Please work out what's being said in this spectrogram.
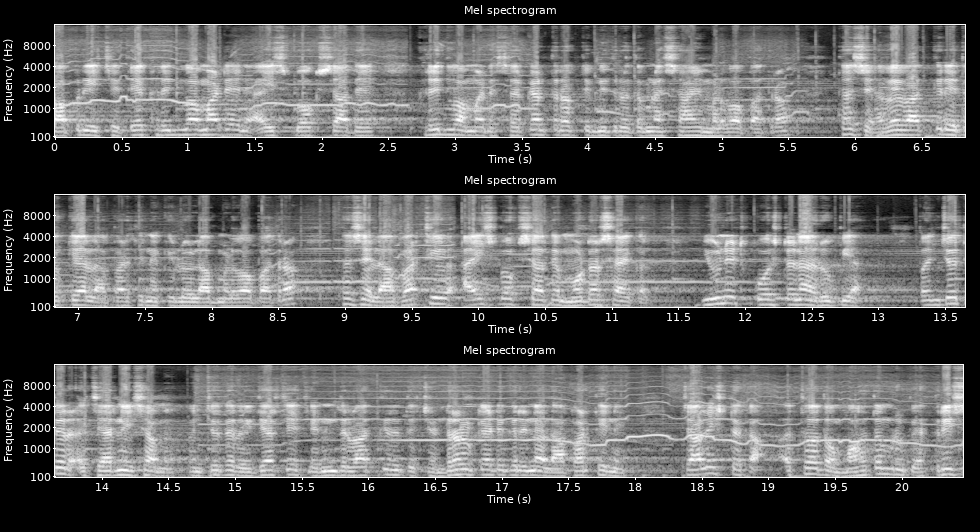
વાપરીએ છીએ તે ખરીદવા માટે અને આઈસ બોક્સ સાથે ખરીદવા માટે સરકાર તરફથી મિત્રો તમને સહાય મળવા પાત્ર થશે. હવે વાત કરીએ તો કયા લાભાર્થીને કેટલો લાભ મળવા પાત્ર થશે? લાભાર્થીઓ આઈસ બોક્સ સાથે મોટરસાયકલ, યુનિટ કોસ્ટના રૂપિયા પંચોતેર હજારની સામે. પંચોતેર હજાર છે. જેની અંદર વાત કરીએ તો જનરલ કેટેગરીના લાભાર્થીને ચાલીસ ટકા અથવા તો મહત્તમ રૂપિયા ત્રીસ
